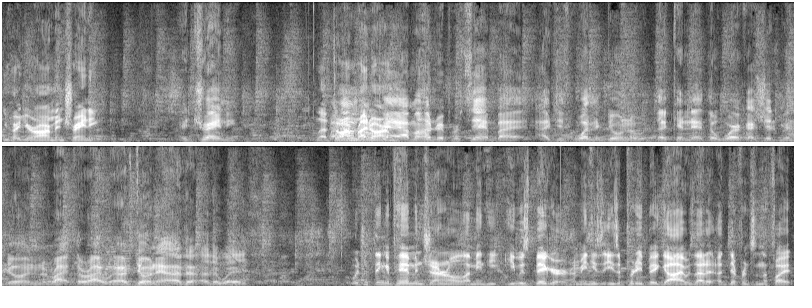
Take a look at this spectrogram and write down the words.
You hurt your arm in training. in training. Left But arm, right arm. okay. I'm 100, percent but I just wasn't doing the the, the work I should have been doing the right the right way. I was doing it other other ways. What do you think of him in general? I mean, he, he was bigger. I mean, he's, he's a pretty big guy. Was that a, a difference in the fight?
